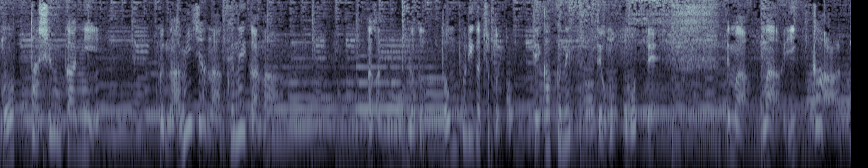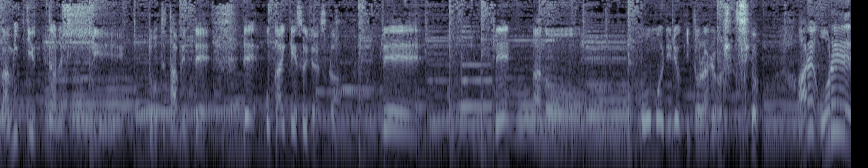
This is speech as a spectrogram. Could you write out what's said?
持った瞬間に、これ波じゃなくねかな。なんか、なんか、丼がちょっとでかくね？って思って、で、まあ、まあ、いっか、波って言ったらし、と思って食べて、で、お会計するじゃないですか。で、で、あの、大盛り料金取られるわけですよ。あれ、俺、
